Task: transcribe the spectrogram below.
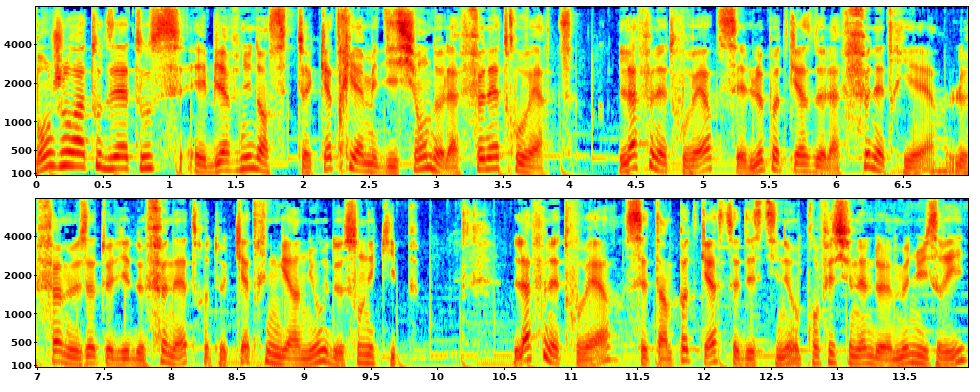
Bonjour à toutes et à tous et bienvenue dans cette quatrième édition de la Fenêtre ouverte. La Fenêtre ouverte, c'est le podcast de la Fenêtrière, le fameux atelier de fenêtres de Catherine Garniou et de son équipe. La Fenêtre ouverte, c'est un podcast destiné aux professionnels de la menuiserie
